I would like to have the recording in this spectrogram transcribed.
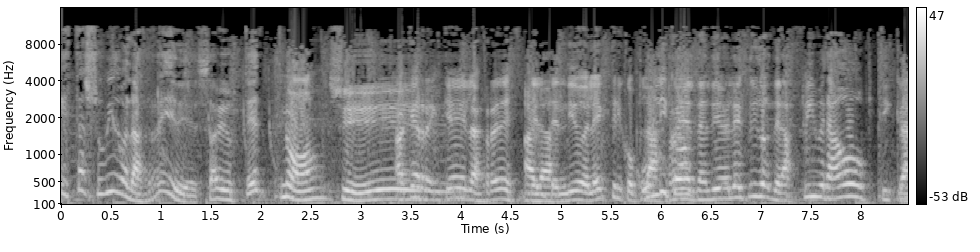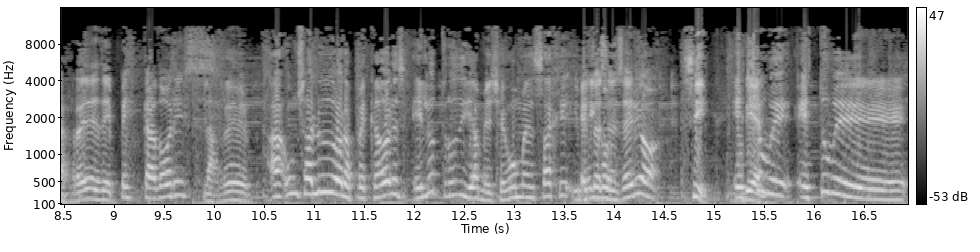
que está subido a las redes, ¿sabe usted? No. Sí. ¿A qué, re- qué? las redes A del la- tendido eléctrico Las público? redes de tendido eléctrico, de la fibra óptica. Las redes de pescadores. Las redes. Ah, un saludo a los pescadores. El otro día me llegó un mensaje y me ¿Esto dijo, es en serio? Sí, Bien. estuve, estuve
